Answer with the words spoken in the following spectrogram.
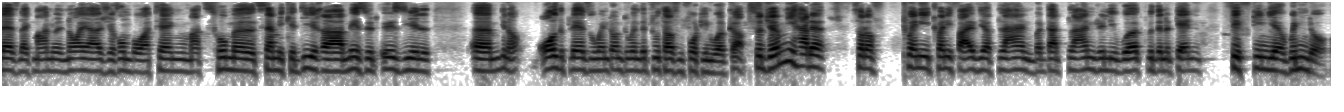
players like Manuel Neuer, Jerome Boateng, Mats Hummel, Sami Khedira, Mesut Özil, um, you know, all the players who went on to win the 2014 World Cup. So Germany had a sort of 20, 25 year plan, but that plan really worked within a 10, 15 year window.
